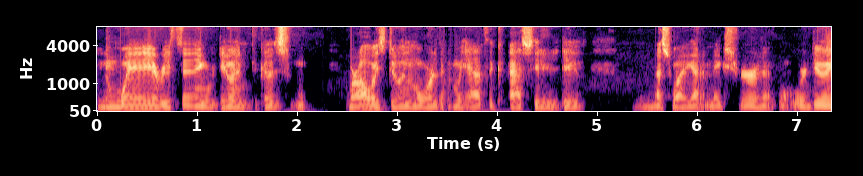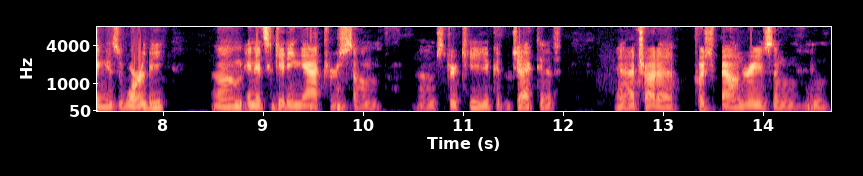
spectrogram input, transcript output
weigh everything we're doing because we're always doing more than we have the capacity to do. And that's why you got to make sure that what we're doing is worthy um, and it's getting after some um, strategic objective. And I try to push boundaries and, and,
